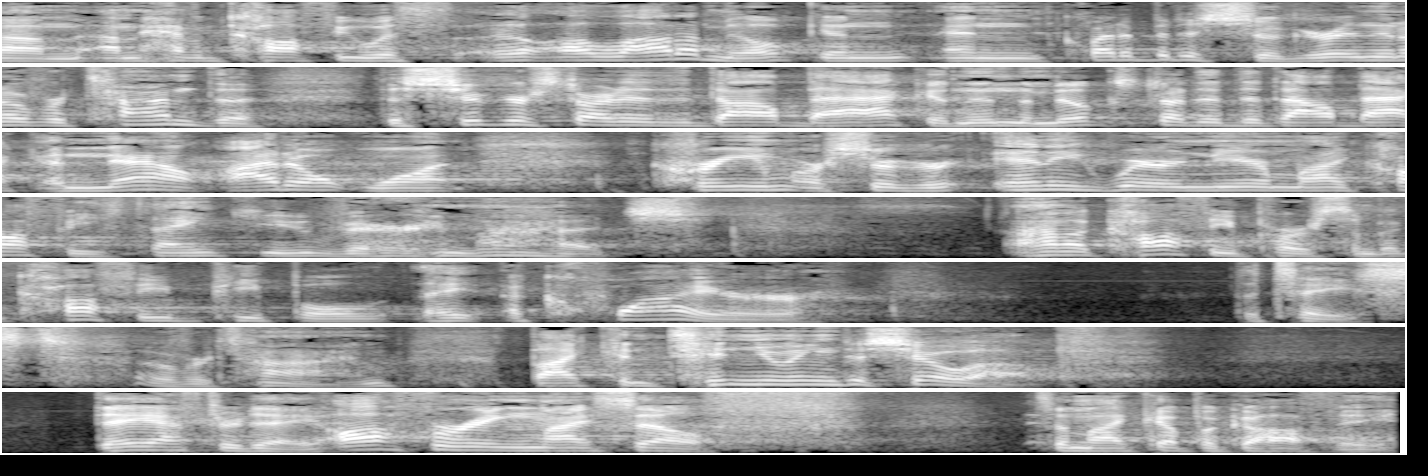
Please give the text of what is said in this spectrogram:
um, I'm having coffee with a, lot of milk and, and quite a bit of sugar. And then over time, the, the sugar started to dial back and then the milk started to dial back. And now I don't want cream or sugar anywhere near my coffee. Thank you very much. I'm a coffee person, but coffee people, they acquire the taste over time by continuing to show up day after day, offering myself to my cup of coffee.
